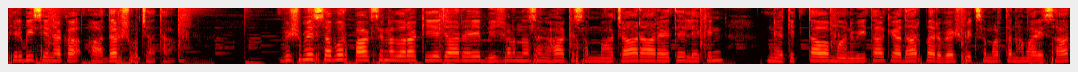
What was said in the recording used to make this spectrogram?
फिर भी सेना का आदर्श ऊँचा था। विश्व में सब और पाक सेना द्वारा किए जा रहे भीषण नरसंहार के समाचार आ रहे थे, लेकिन नैतिकता व मानवीयता के आधार पर वैश्विक समर्थन हमारे साथ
